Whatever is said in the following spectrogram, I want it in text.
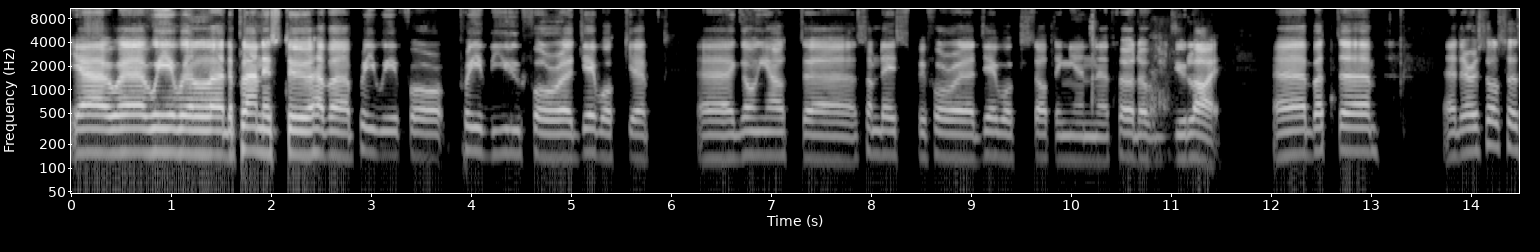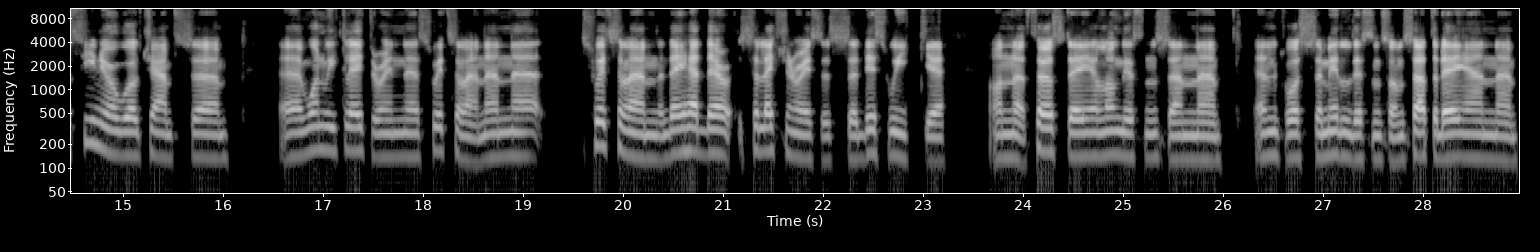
Yeah, well, we will. Uh, the plan is to have a preview for preview for uh, JWOC uh, uh, going out uh, some days before uh, JWOC starting in uh, third of July. But there is also senior world champs um, one week later in Switzerland, and Switzerland they had their selection races this week on Thursday, a long distance, and then it was a middle distance on Saturday, and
